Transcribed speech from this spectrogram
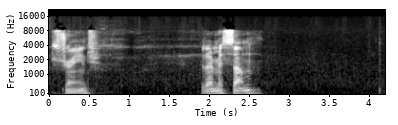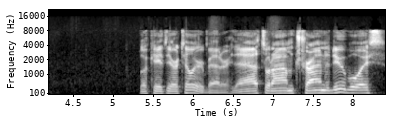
Strange. Did I miss something? Locate the artillery battery. That's what I'm trying to do, boys.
